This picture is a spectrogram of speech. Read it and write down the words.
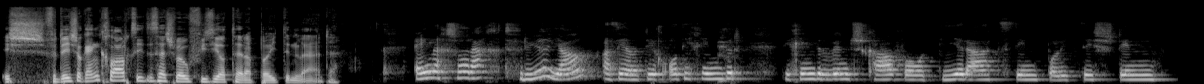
Ist für dich schon ganz klar gewesen, dass du Physiotherapeutin werden eigentlich schon recht früh, ja. Also ich hatte natürlich auch die Kinder, die Kinderwünsche von Tierärztin, Polizistin,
